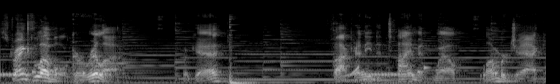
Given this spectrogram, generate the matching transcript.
Strength level, gorilla. Okay. Fuck, I need to time it well. Lumberjack.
